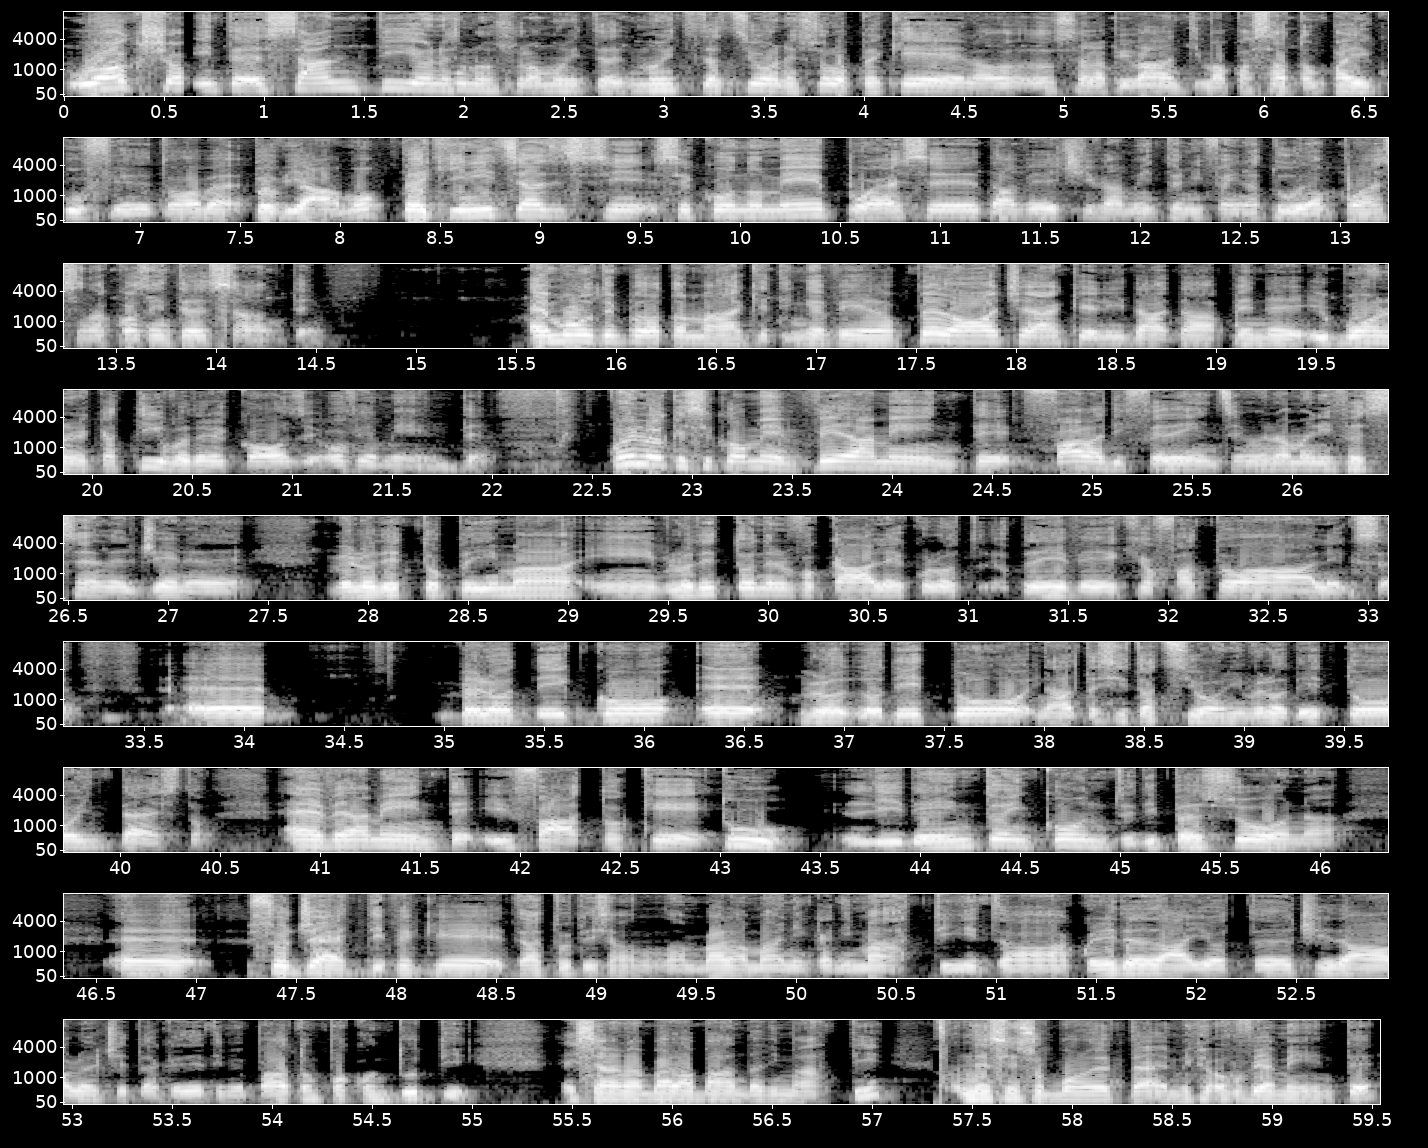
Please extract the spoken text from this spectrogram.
Workshop interessanti, io ne uno sulla monetizzazione solo perché sarà più avanti, ma ha passato un paio di cuffie e ho detto vabbè proviamo. Per chi inizia secondo me può essere da averci veramente un'infarinatura, può essere una cosa interessante è molto improntato al marketing, è vero, però c'è anche lì da, da prendere il buono e il cattivo delle cose, ovviamente. Quello che secondo me veramente fa la differenza in una manifestazione del genere, ve l'ho detto prima, ve l'ho detto nel vocale, quello breve che ho fatto a Alex, eh, ve l'ho detto, eh, ve l'ho, l'ho detto in altre situazioni, ve l'ho detto in testo, è veramente il fatto che tu lì dentro incontri di persona eh, soggetti perché tra tutti siamo una bella manica di matti tra quelli del Riot, Ciraulo eccetera credetemi ho parlato un po' con tutti e siamo una bella banda di matti nel senso buono del termine ovviamente.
